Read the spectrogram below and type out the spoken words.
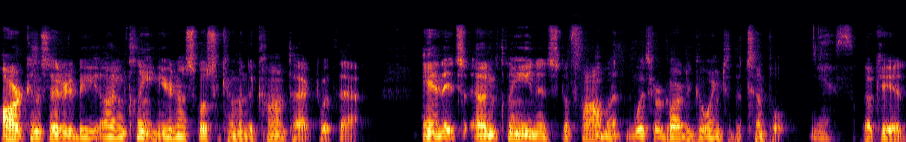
are considered to be unclean. You're not supposed to come into contact with that. And it's unclean, it's defilement with regard to going to the temple. Yes. Okay, it,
